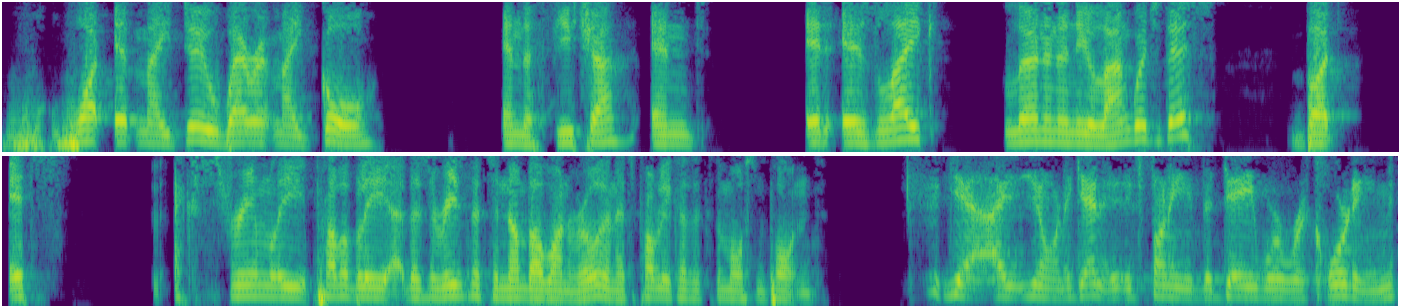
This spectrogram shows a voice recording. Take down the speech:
what it may do, where it may go in the future. And it is like learning a new language, this, but it's extremely probably, uh, there's a reason it's a number one rule and it's probably because it's the most important. Yeah, I, you know, and again, it's funny. The day we're recording,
